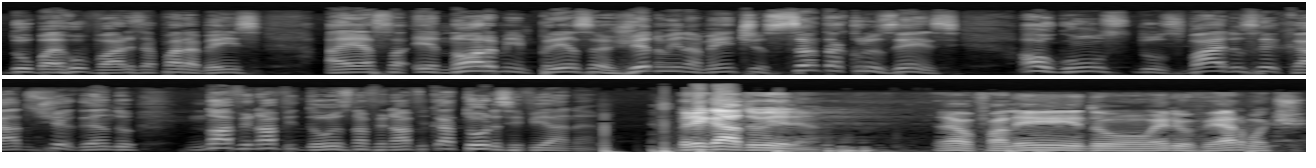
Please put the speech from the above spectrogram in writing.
do bairro Várzea. Parabéns a essa enorme empresa genuinamente santa cruzense. Alguns dos vários recados chegando 9912-9914, Viana. Obrigado, William. É, eu falei do Hélio Vermont,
